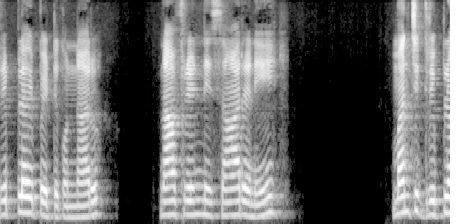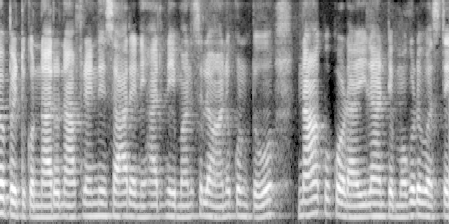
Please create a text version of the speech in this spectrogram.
రిప్లై పెట్టుకున్నారు. నా ఫ్రెండ్ని సార్ అని మంచి గ్రిప్లో పెట్టుకున్నారు. నా ఫ్రెండ్ని సారని హరిని మనసులో అనుకుంటూ నాకు కూడా ఇలాంటి మొగుడు వస్తే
